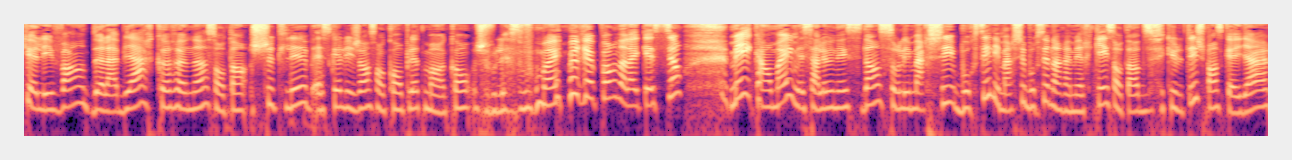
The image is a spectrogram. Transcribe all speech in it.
que les ventes de la bière Corona sont en chute libre. Est-ce que les gens sont complètement cons? Je vous laisse vous-même répondre à la question. Mais quand même, ça a une incidence sur les marchés boursiers. Les marchés boursiers nord-américains sont en difficulté. Je pense que hier,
